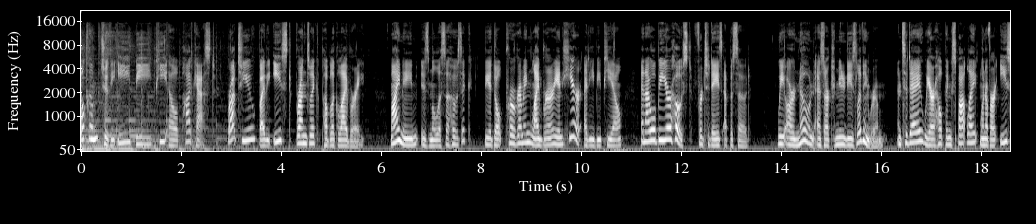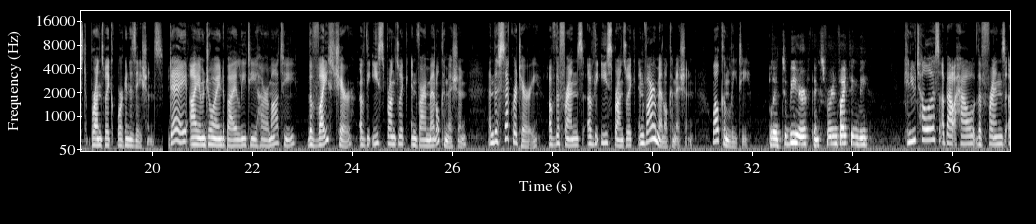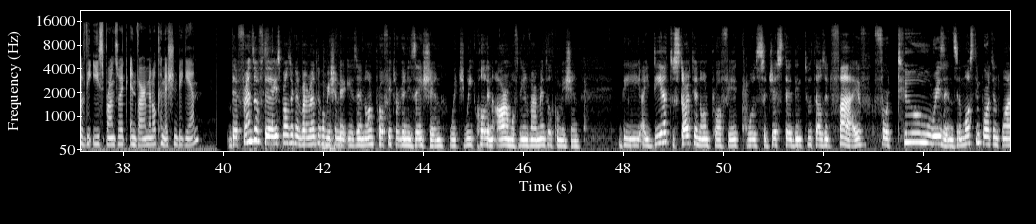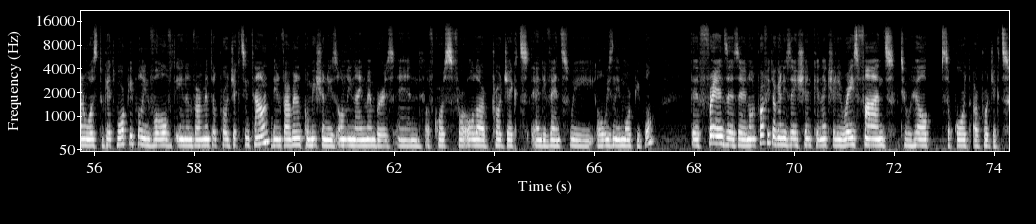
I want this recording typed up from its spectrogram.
Welcome to the EBPL podcast, brought to you by the East Brunswick Public Library. My name is Melissa Hosick, the adult programming librarian here at EBPL, and I will be your host for today's episode. We are known as our community's living room, and today we are helping spotlight one of our East Brunswick organizations. Today I am joined by Liti Haramaty, the Vice Chair of the East Brunswick Environmental Commission and the Secretary of the Friends of the East Brunswick Environmental Commission. Welcome, Liti. Glad to be here. Thanks for inviting me. Can you tell us about how the Friends of the East Brunswick Environmental Commission began? The Friends of the East Brunswick Environmental Commission is a non-profit organization which we call an arm of the Environmental Commission. The idea to start a non-profit was suggested in 2005 for two reasons. The most important one was to get more people involved in environmental projects in town. The Environmental Commission is only nine members, and of course, for all our projects and events, we always need more people. The Friends, as a nonprofit organization, can actually raise funds to help support our projects.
